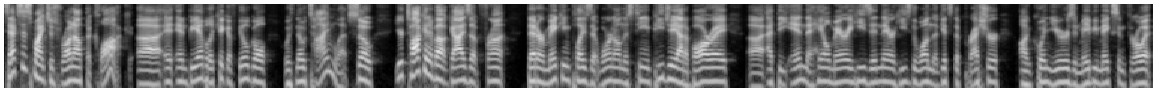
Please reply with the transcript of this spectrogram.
Texas might just run out the clock uh, and, and be able to kick a field goal with no time left. So you're talking about guys up front that are making plays that weren't on this team. PJ Adebawore uh, at the end, the hail mary, he's in there. He's the one that gets the pressure on Quinn Ewers and maybe makes him throw it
